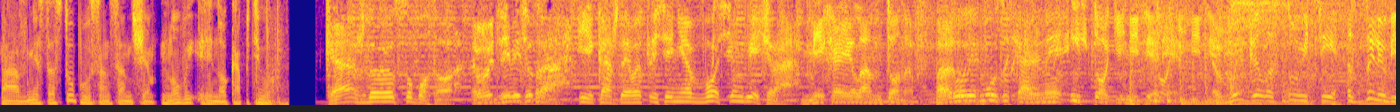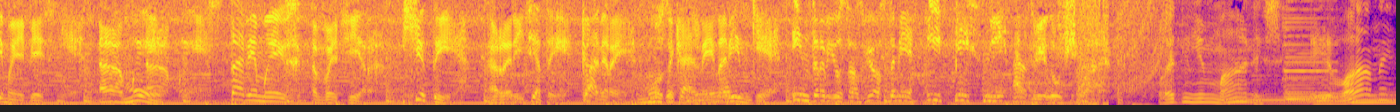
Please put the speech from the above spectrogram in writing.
а вместо ступа у Сан Саныча новый Рено Каптюр. Каждую субботу в 9 утра и каждое воскресенье в 8 вечера Михаил Антонов подводит музыкальные итоги недели. Вы голосуете за любимые песни, а мы ставим их в эфир. Хиты, раритеты, каверы, музыкальные новинки, интервью со звездами и песни от ведущего. Поднимались Иваны,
